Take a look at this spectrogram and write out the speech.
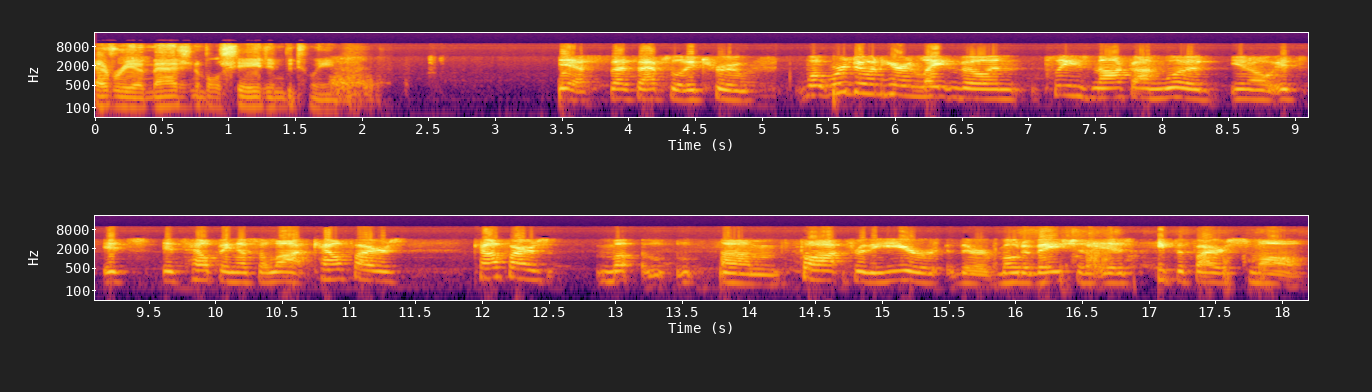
every imaginable shade in between. Yes, that's absolutely true. What we're doing here in Laytonville, and please knock on wood, you know, it's it's it's helping us a lot. Cal Fire's Cal Fire's um, thought for the year, their motivation is keep the fires small,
